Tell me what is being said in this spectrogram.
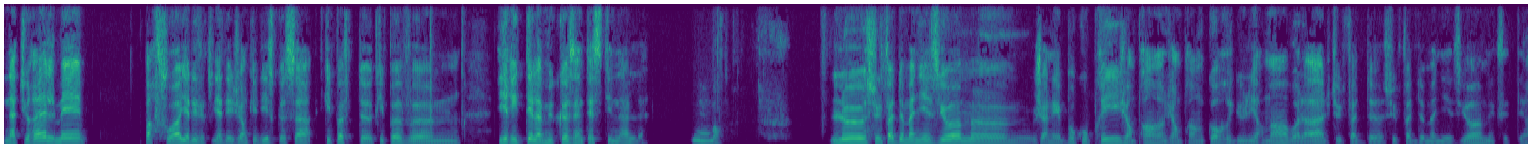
naturel, mais parfois il y a des, il y a des gens qui disent que ça, qui peuvent, qui peuvent euh, irriter la muqueuse intestinale. Mm. Bon. Le sulfate de magnésium, euh, j'en ai beaucoup pris, j'en prends, j'en prends encore régulièrement, voilà, le sulfate de, sulfate de magnésium, etc.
